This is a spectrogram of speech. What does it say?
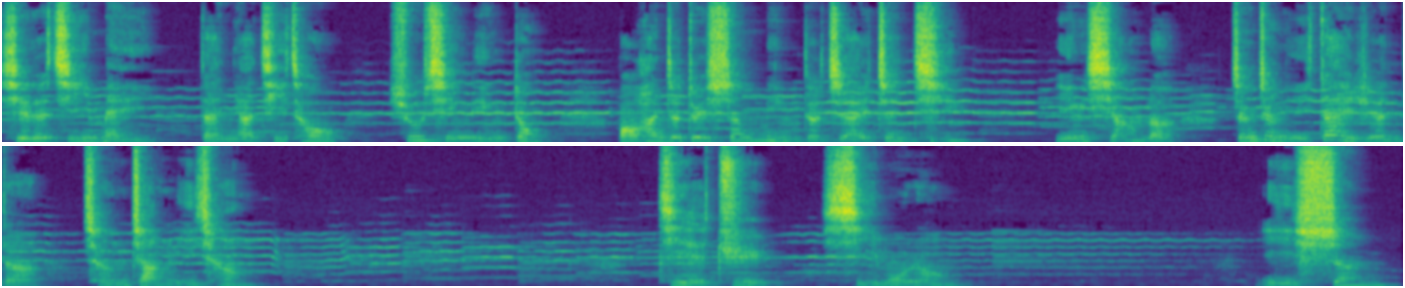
写得极美，淡雅剔透，抒情灵动，饱含着对生命的挚爱真情，影响了整整一代人的成长历程。借句：席慕容，一生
